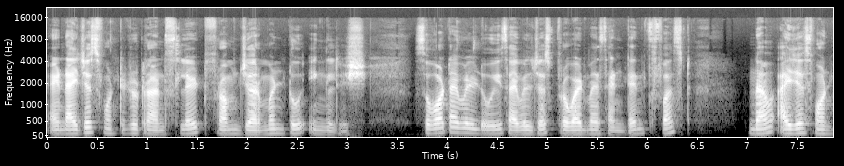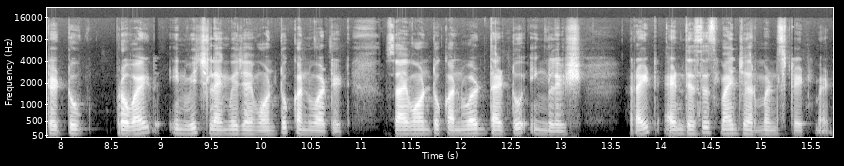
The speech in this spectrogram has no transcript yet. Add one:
and I just wanted to translate from German to English. So what I will do is I will just provide my sentence first. Now I just wanted to provide in which language I want to convert it. So I want to convert that to English right? And this is my German statement.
